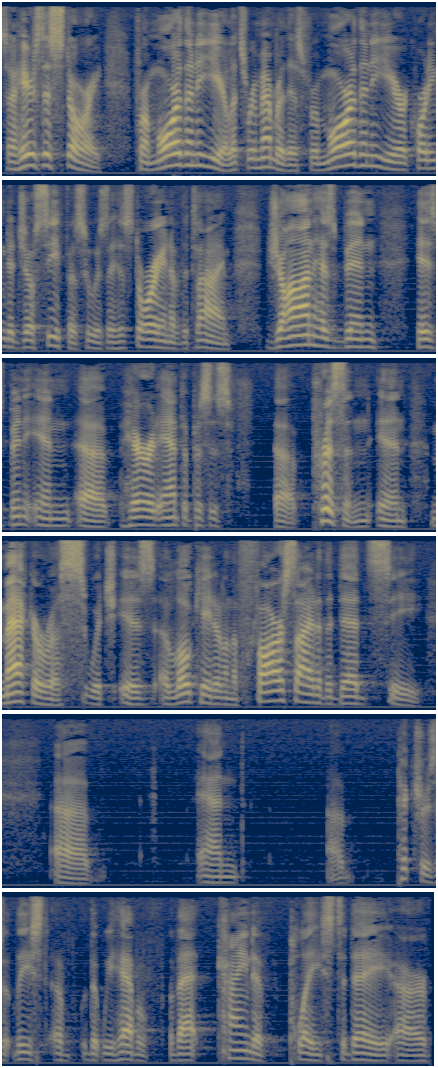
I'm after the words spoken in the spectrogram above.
So here's this story. For more than a year, let's remember this, for more than a year, according to Josephus, who was the historian of the time, John has been, has been in uh, Herod Antipas's uh, prison in Machaerus, which is uh, located on the far side of the Dead Sea. Uh, and uh, pictures, at least, of, that we have of that kind of place today are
